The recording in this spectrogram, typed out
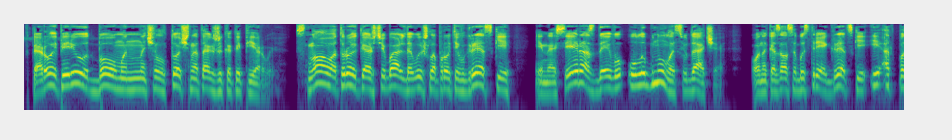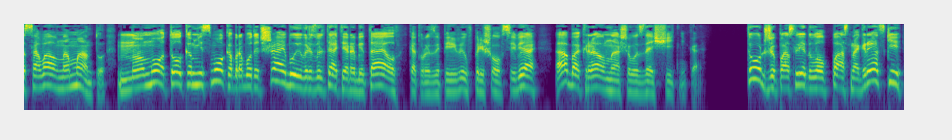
Второй период Боуман начал точно так же, как и первый. Снова тройка Арчибальда вышла против Грецки, и на сей раз Дэйву улыбнулась удача. Он оказался быстрее Грецки и отпасовал на манту, но Мо толком не смог обработать шайбу, и в результате Робитайл, который за перерыв пришел в себя, обокрал нашего защитника. Тут же последовал пас на Грецки,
